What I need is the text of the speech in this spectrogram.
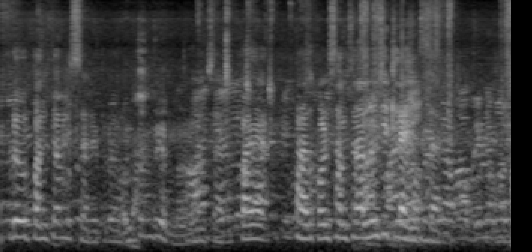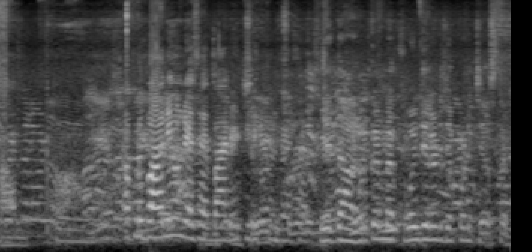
ఇప్పుడు? పంతొమ్మిది సార్ ఇప్పుడు. పంతొమ్మిది ఏళ్ళా? అవును సార్ ప- పదకొండు సంవత్సరాల నుంచి ఇట్లా అయింది సార్. అప్పుడు బాగానే ఉండే సార్ బాగానే తిరుగుతుండే సార్. ఎవరికన్నా నాకు ఫోన్ చేయాలంటే చెప్పండి చేస్తాను.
